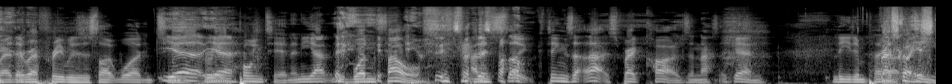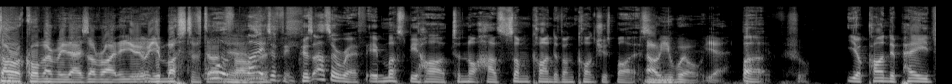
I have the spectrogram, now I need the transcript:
where the referee was just like one, two, Yeah, three, yeah. pointing, and he had one foul, It's and it's foul. like things like that, it's red cards, and that's again leading player. Brett's of got the team. historical memory there. Is that right? You you must have done. Well, for that is this. the thing because as a ref, it must be hard to not have some kind of unconscious bias. Oh, you will. Yeah, but for sure. You're kind of paid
